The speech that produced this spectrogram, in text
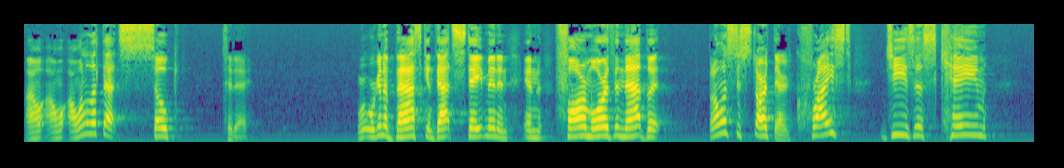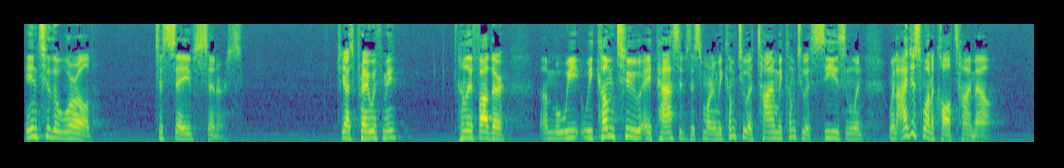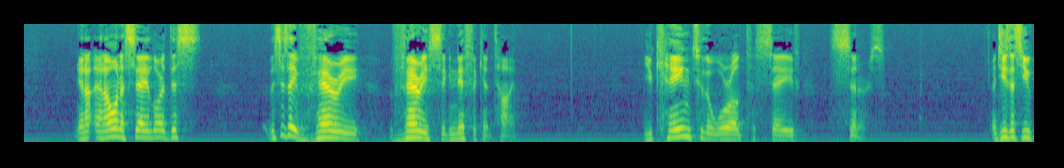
I, I, I want to let that soak today. We're, we're going to bask in that statement and, and far more than that, but but I want us to start there. Christ Jesus came into the world to save sinners. Would you guys pray with me? Heavenly Father, um, we, we come to a passage this morning. We come to a time, we come to a season when, when I just want to call time out. And I, and I want to say, Lord, this, this is a very, very significant time. You came to the world to save sinners. Jesus, you,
